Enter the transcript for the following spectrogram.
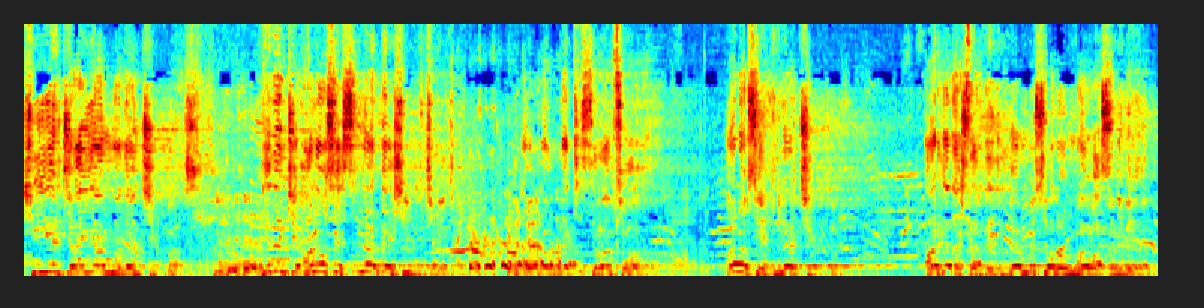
Şiir can yanmadan çıkmaz. Dedim ki anons etsinler ben şimdi çıkacağım. Programdaki sıram sonra. Anons ettiler çıktım. Arkadaşlar dedim ben bu salonun havasını beğenmedim.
